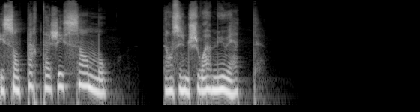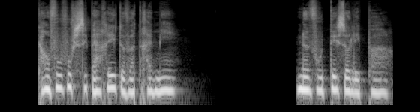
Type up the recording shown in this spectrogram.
et sont partagées sans mots, dans une joie muette. Quand vous vous séparez de votre ami, ne vous désolez pas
